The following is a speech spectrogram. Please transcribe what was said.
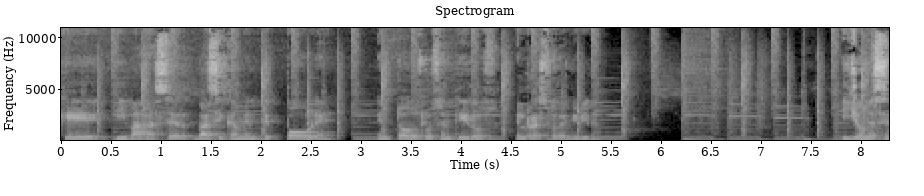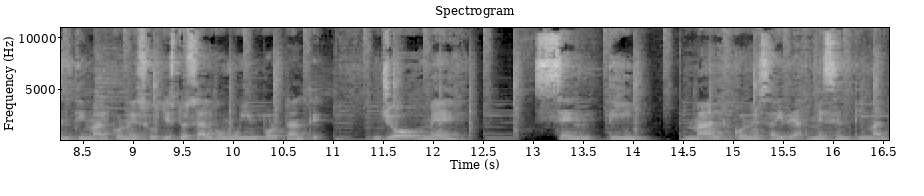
que iba a ser básicamente pobre en todos los sentidos el resto de mi vida. Y yo me sentí mal con eso. Y esto es algo muy importante. Yo me sentí mal con esa idea. Me sentí mal.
